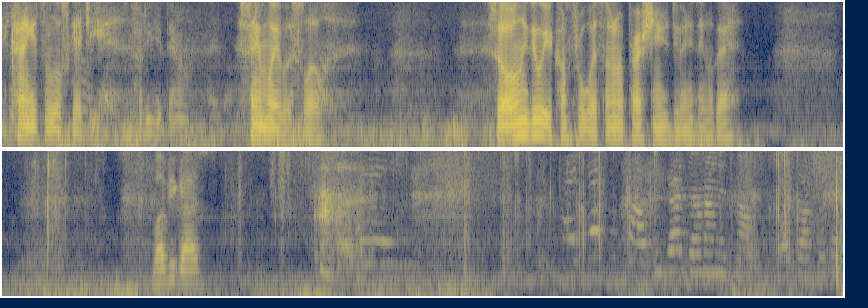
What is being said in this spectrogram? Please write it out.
it kind of gets a little sketchy. How do you get down? Same way but slow. So only do what you're comfortable with. I'm not pressuring you to do anything, okay? Love you guys. He's got dirt on his mouth. Wipe off with it.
